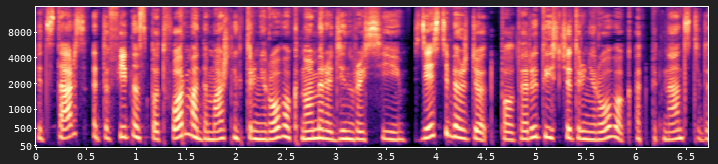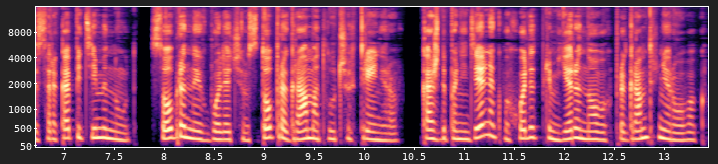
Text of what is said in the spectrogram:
FitStars — это фитнес-платформа домашних тренировок номер один в России. Здесь тебя ждет полторы тысячи тренировок от 15 до 45 минут, собранные в более чем 100 программ от лучших тренеров. Каждый понедельник выходят премьеры новых программ тренировок.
